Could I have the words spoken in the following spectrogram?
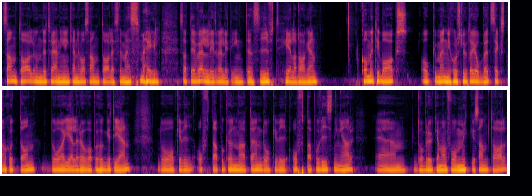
samtal. Under träningen kan det vara samtal, sms, mail. Så att det är väldigt, väldigt intensivt hela dagen. Kommer tillbaks och människor slutar jobbet 16-17. Då gäller det att vara på hugget igen. Då åker vi ofta på kundmöten. Då åker vi ofta på visningar. Ehm, då brukar man få mycket samtal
